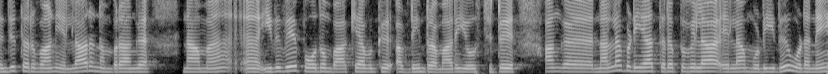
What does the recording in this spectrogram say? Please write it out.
செஞ்சு தருவான்னு எல்லாரும் நம்புகிறாங்க நாம் இதுவே போதும் பாக்கியாவுக்கு அப்படின்ற மாதிரி யோசிச்சுட்டு அங்கே நல்லபடியாக திறப்பு விழா எல்லாம் முடியுது. உடனே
